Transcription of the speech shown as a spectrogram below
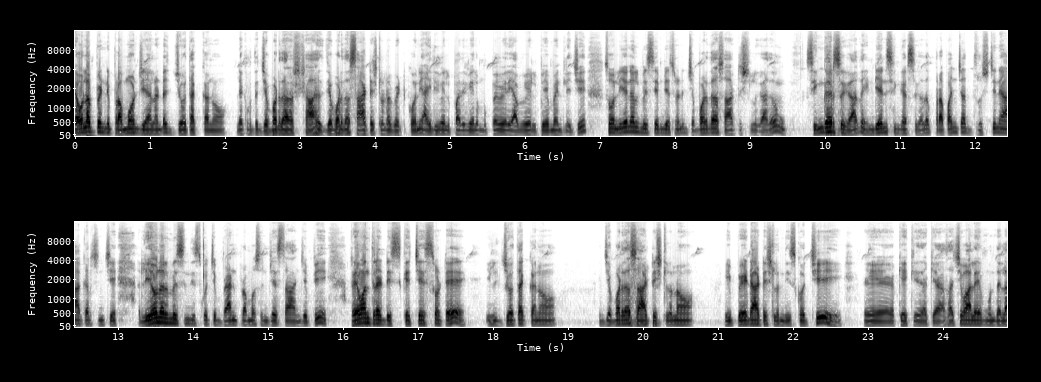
డెవలప్‌మెంట్‌ని ప్రమోట్ చేయాలంటే జ్యోతక్కనో, లేకపోతే జబర్దస్త్ షా జబర్దస్త్ ఆర్టిస్టులను పెట్టుకొని ఐదు వేలు పదివేలు ముప్పై వేలు యాభై వేలు పేమెంట్‌లు ఇచ్చి సో, లియోనల్ మిస్ ఏం చేస్తున్నాడంటే జబర్దస్త్ ఆర్టిస్టులు కాదు, సింగర్స్ కాదు, ఇండియన్ సింగర్స్ కాదు, ప్రపంచ దృష్టిని ఆకర్షించే లియోనల్ మిస్ని తీసుకొచ్చి బ్రాండ్ ప్రమోషన్ చేస్తా అని చెప్పి రేవంత్ రెడ్డి స్కెచ్ చేస్తుంటే వీళ్ళు జ్యోతక్కనో, జబర్దస్త్ ఆర్టిస్ట్‌లనో, ఈ పేడ్ ఆర్టిస్ట్‌లను తీసుకొచ్చి కే సచివాలయం ముందల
